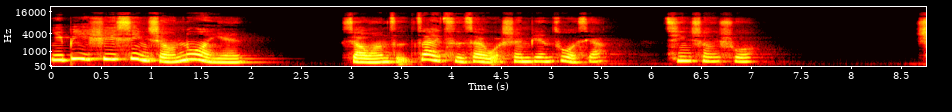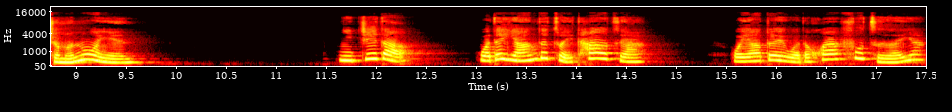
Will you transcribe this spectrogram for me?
你必须信守诺言。小王子再次在我身边坐下，轻声说：“什么诺言？你知道。”我的羊的嘴套子啊！我要对我的花负责呀。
